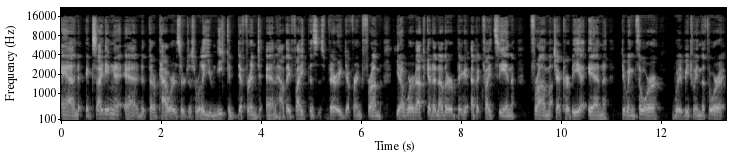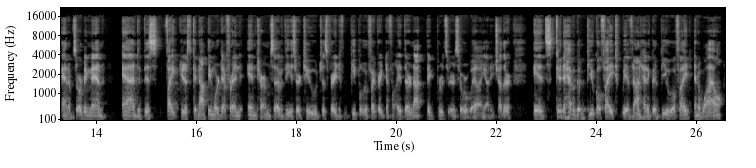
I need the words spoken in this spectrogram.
and exciting and their powers are just really unique and different and how they fight this is very different from you know we're about to get another big epic fight scene from jack kirby in doing thor between the thor and absorbing man and this fight just could not be more different in terms of these are two just very different people who fight very differently they're not big bruisers who are wailing on each other it's good to have a good bugle fight. We have not had a good bugle fight in a while,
